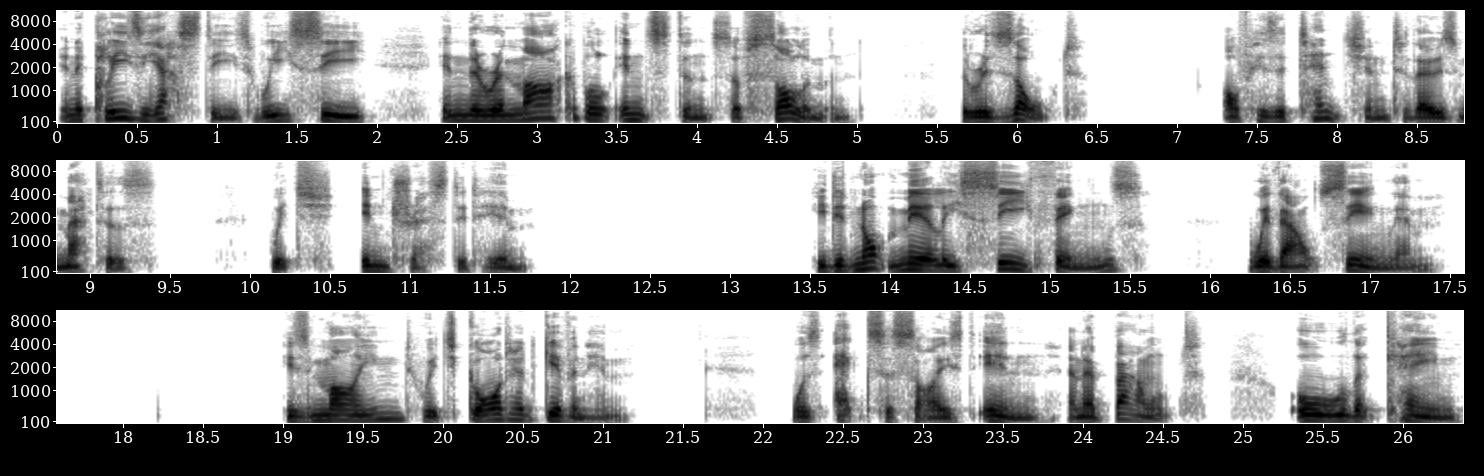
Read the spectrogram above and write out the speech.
In Ecclesiastes, we see in the remarkable instance of Solomon the result of his attention to those matters which interested him. He did not merely see things without seeing them. His mind, which God had given him, was exercised in and about all that came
